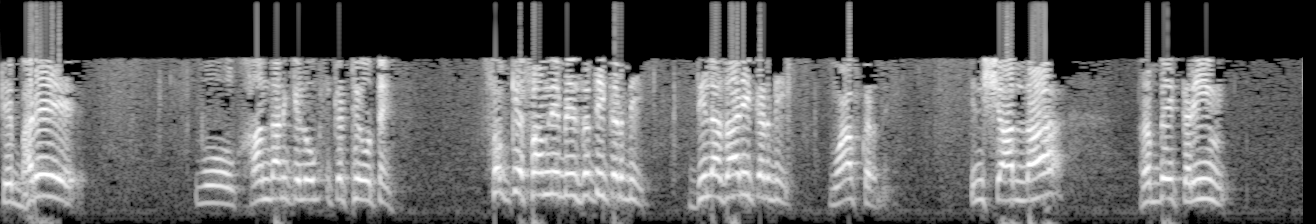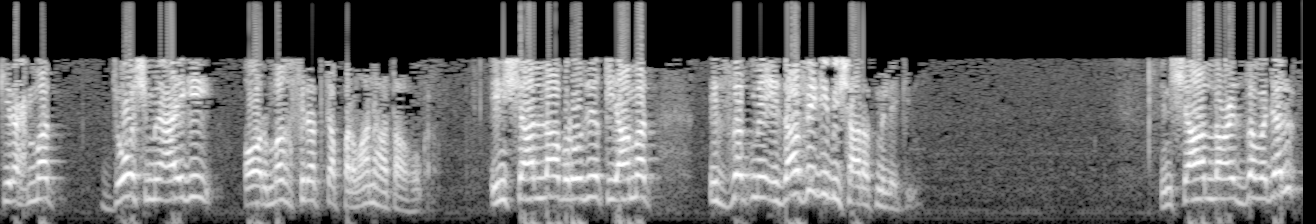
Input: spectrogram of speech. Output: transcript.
کے بھرے وہ خاندان کے لوگ اکٹھے ہوتے ہیں۔ سب کے سامنے بے عزتی کر دی، دل آزاری کر دی، معاف کر دیں۔ انشاءاللہ اللہ رب کریم کی رحمت جوش میں آئے گی اور مغفرت کا پروانہ آتا ہوگا۔ انشاءاللہ اللہ بروز قیامت عزت میں اضافے کی بشارت ملے گی۔ انشاءاللہ اللہ وجل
